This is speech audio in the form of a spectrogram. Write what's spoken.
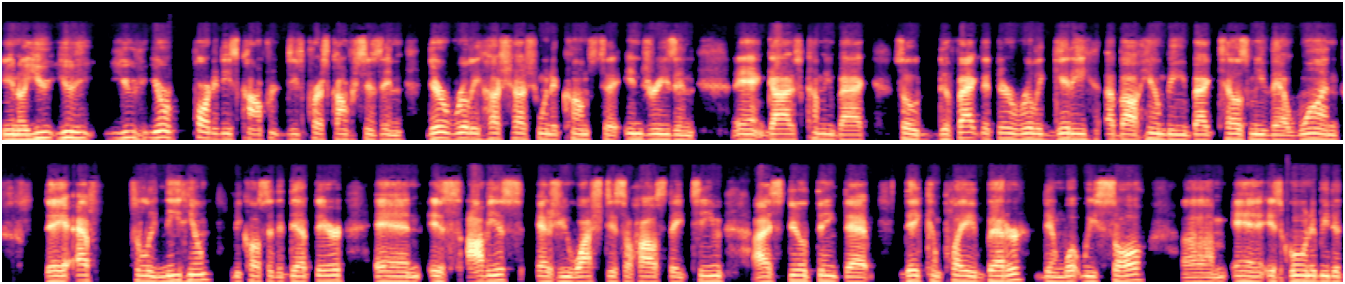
you know you you you you're part of these conference these press conferences and they're really hush hush when it comes to injuries and and guys coming back. So the fact that they're really giddy about him being back tells me that one they absolutely need him because of the depth there. And it's obvious as you watch this ohio state team i still think that they can play better than what we saw. Um, and it's going to be the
